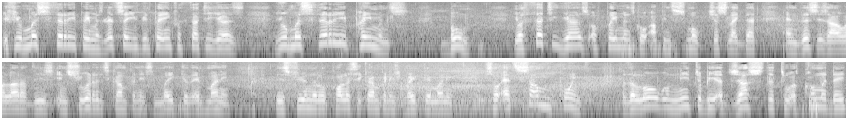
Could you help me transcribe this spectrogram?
If you miss three payments, let's say you've been paying for 30 years, you miss three payments, boom, your 30 years of payments go up in smoke just like that. And this is how a lot of these insurance companies make their money. These funeral policy companies make their money. So at some point, the law will need to be adjusted to accommodate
